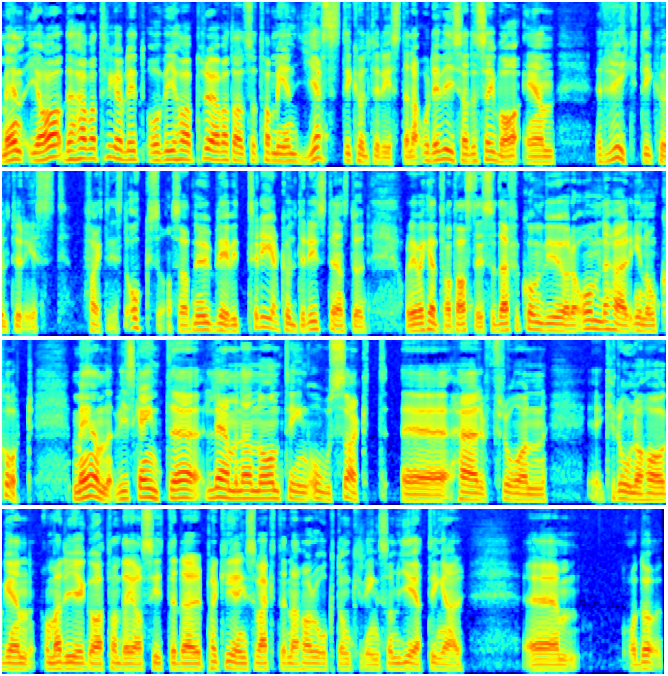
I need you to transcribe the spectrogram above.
Men ja, det här var trevligt och vi har prövat alltså att ta med en gäst i Kulturisterna och det visade sig vara en riktig kulturist faktiskt också. Så att nu blev vi tre kulturister en stund. Och det var helt fantastiskt. Så därför kommer vi att göra om det här inom kort. Men vi ska inte lämna någonting osagt eh, här från eh, Kronohagen och Mariegatan där jag sitter. Där parkeringsvakterna har åkt omkring som getingar. Eh, och då,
